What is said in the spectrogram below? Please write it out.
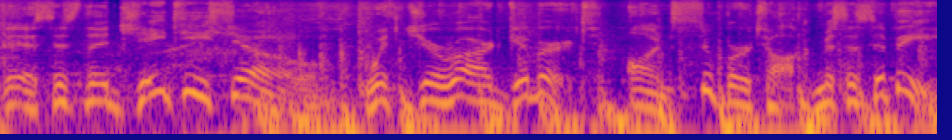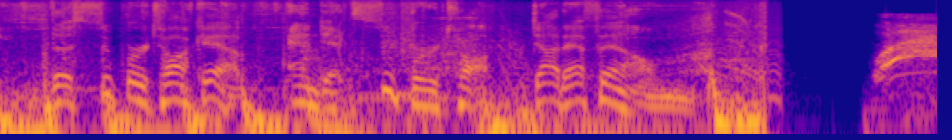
This is the JT Show with Gerard Gibert on Super Talk Mississippi, the Super Talk app, and at supertalk.fm. Wow,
